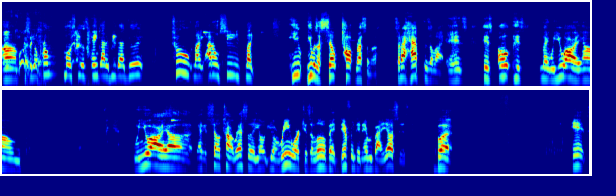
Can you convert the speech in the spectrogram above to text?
um, course, so your yeah. promo skills ain't got to be that good. Two, like I don't see like he he was a self-taught wrestler, so that happens a lot. And his his oh his like when you are a, um when you are a, uh, like a self-taught wrestler, your your ring work is a little bit different than everybody else's, but it's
